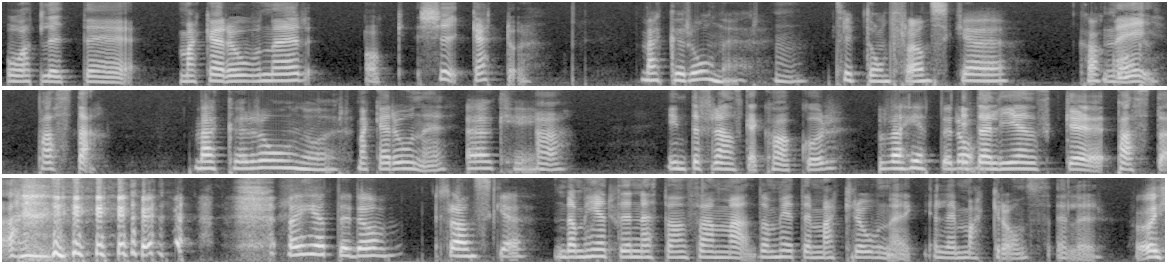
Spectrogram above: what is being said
åt lite makaroner och kikärtor. Makaroner. Mm. Typ de franska kakor? Nej, pasta. Makaroner. Makaroner. Okej. Ja. Inte franska kakor. Vad heter de? Italiensk eh, pasta. Vad heter de franska? De heter nästan samma. De heter makroner eller makrons. Eller, Oj,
